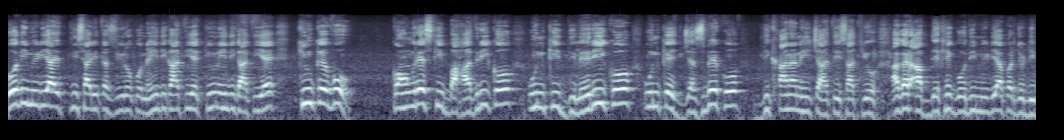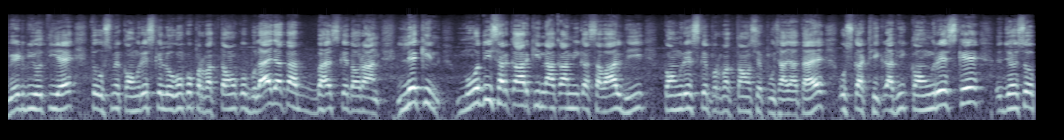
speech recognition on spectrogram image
गोदी मीडिया इतनी सारी तस्वीरों को नहीं दिखाती है। क्यों नहीं दिखाती है? क्योंकि वो कांग्रेस की बहादुरी को, उनकी दिलेरी को, उनके जज्बे को दिखाना नहीं चाहती साथियों। अगर आप देखें गोदी मीडिया पर जो डिबेट भी होती है तो उसमें कांग्रेस के लोगों को, प्रवक्ताओं को बुलाया जाता है बहस के दौरान। लेकिन मोदी सरकार की नाकामी का सवाल भी कांग्रेस के प्रवक्ताओं से पूछा जाता है। उसका ठीकरा भी कांग्रेस के जो है सो,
